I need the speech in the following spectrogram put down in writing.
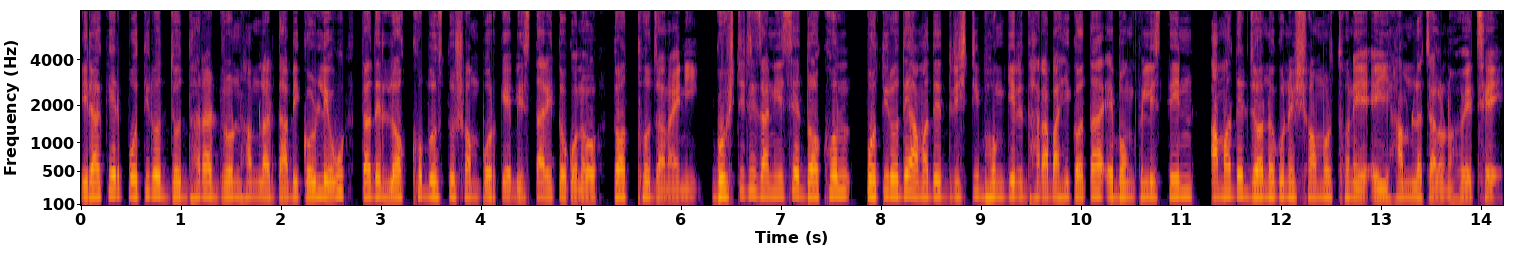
ইরাকের প্রতিরোধ যোদ্ধারা ড্রোন হামলার দাবি করলেও তাদের লক্ষ্যবস্তু সম্পর্কে বিস্তারিত কোনো তথ্য জানায়নি। গোষ্ঠীটি জানিয়েছে, দখল, প্রতিরোধে আমাদের দৃষ্টিভঙ্গির ধারাবাহিকতা এবং ফিলিস্তিন আমাদের জনগণের সমর্থনে এই হামলা চালানো হয়েছে।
